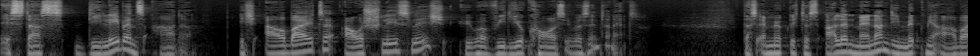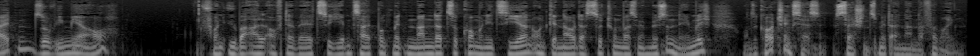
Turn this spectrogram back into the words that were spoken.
ist das die Lebensader. Ich arbeite ausschließlich über Videocalls übers Internet. Das ermöglicht es allen Männern, die mit mir arbeiten, so wie mir auch, von überall auf der Welt zu jedem Zeitpunkt miteinander zu kommunizieren und genau das zu tun, was wir müssen, nämlich unsere Coaching-Sessions miteinander verbringen.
